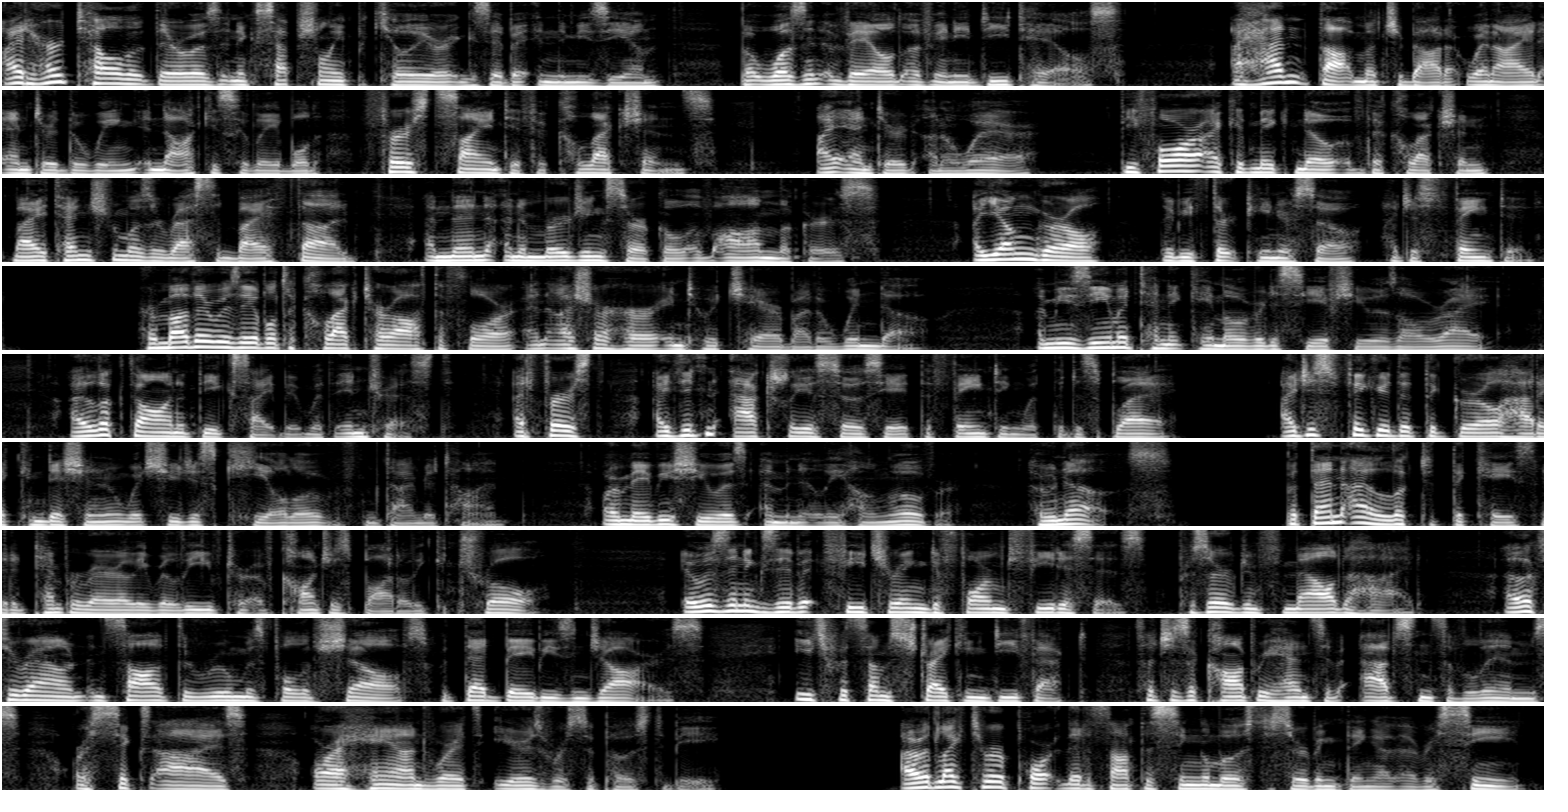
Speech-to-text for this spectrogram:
I'd heard tell that there was an exceptionally peculiar exhibit in the museum, but wasn't availed of any details. I hadn't thought much about it when I had entered the wing innocuously labeled First Scientific Collections. I entered unaware. Before I could make note of the collection, my attention was arrested by a thud and then an emerging circle of onlookers. A young girl, maybe 13 or so, had just fainted. Her mother was able to collect her off the floor and usher her into a chair by the window. A museum attendant came over to see if she was all right. I looked on at the excitement with interest. At first, I didn't actually associate the fainting with the display. I just figured that the girl had a condition in which she just keeled over from time to time. Or maybe she was eminently hungover. Who knows? But then I looked at the case that had temporarily relieved her of conscious bodily control. It was an exhibit featuring deformed fetuses, preserved in formaldehyde. I looked around and saw that the room was full of shelves with dead babies in jars, each with some striking defect, such as a comprehensive absence of limbs, or six eyes, or a hand where its ears were supposed to be. I would like to report that it's not the single most disturbing thing I've ever seen,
